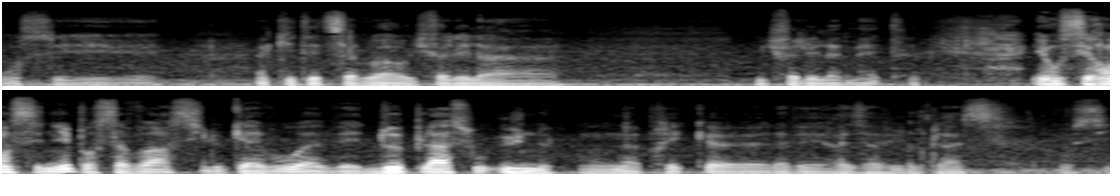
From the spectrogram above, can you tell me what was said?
On s'est inquiété de savoir où il fallait la, où il fallait la mettre. Et on s'est renseigné pour savoir si le caveau avait deux places ou une. On a appris qu'elle avait réservé une place aussi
